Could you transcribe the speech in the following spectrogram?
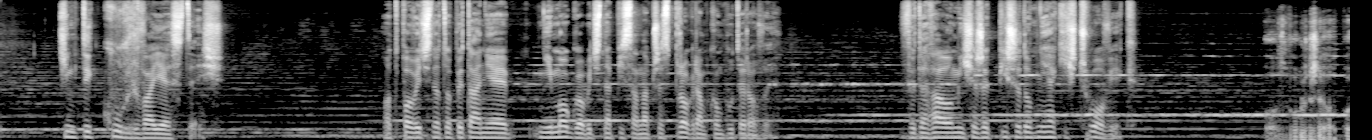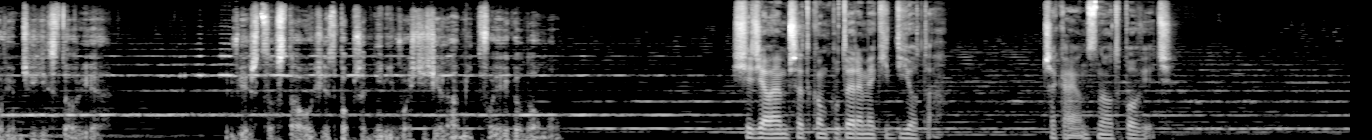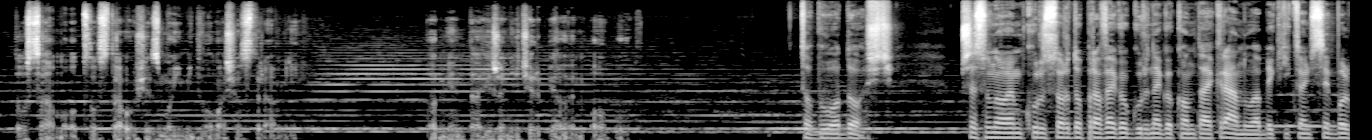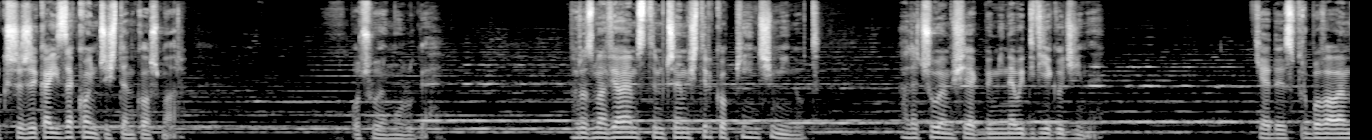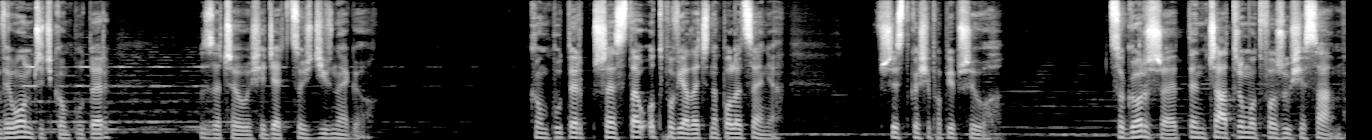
kim ty kurwa jesteś? Odpowiedź na to pytanie nie mogła być napisana przez program komputerowy. Wydawało mi się, że pisze do mnie jakiś człowiek. Pozwól, że opowiem ci historię. Wiesz, co stało się z poprzednimi właścicielami twojego domu? Siedziałem przed komputerem jak idiota, czekając na odpowiedź. To samo, co stało się z moimi dwoma siostrami. Pamiętaj, że nie cierpiałem obu. To było dość. Przesunąłem kursor do prawego górnego kąta ekranu, aby kliknąć symbol krzyżyka i zakończyć ten koszmar. Poczułem ulgę. Rozmawiałem z tym czymś tylko pięć minut, ale czułem się, jakby minęły dwie godziny. Kiedy spróbowałem wyłączyć komputer, zaczęło się dziać coś dziwnego. Komputer przestał odpowiadać na polecenia. Wszystko się popieprzyło. Co gorsze, ten czatrum otworzył się sam.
